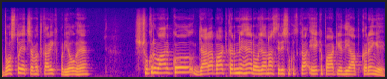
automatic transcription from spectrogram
दोस्तों, यह चमत्कारिक प्रयोग है। शुक्रवार को ग्यारह पाठ करने हैं। रोज़ाना श्री सुक्त का एक पाठ यदि आप करेंगे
